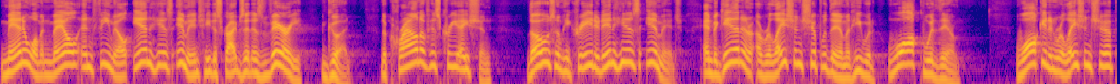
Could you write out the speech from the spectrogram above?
man and woman, male and female, in his image. He describes it as very good. The crown of his creation, those whom he created in his image, and began a relationship with them, and he would walk with them, walking in relationship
